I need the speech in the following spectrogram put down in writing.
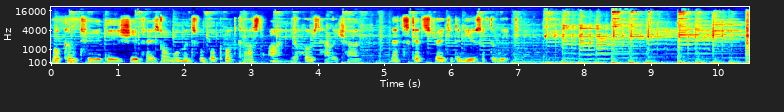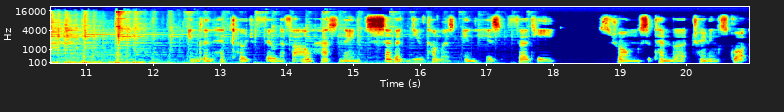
Welcome to the She Plays on Women's Football podcast. I'm your host, Harry Chan. Let's get straight to the news of the week. England head coach Phil Neville has named seven newcomers in his 30 strong September training squad.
